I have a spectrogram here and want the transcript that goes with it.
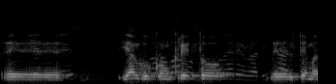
eh, y algo concreto en el, tema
